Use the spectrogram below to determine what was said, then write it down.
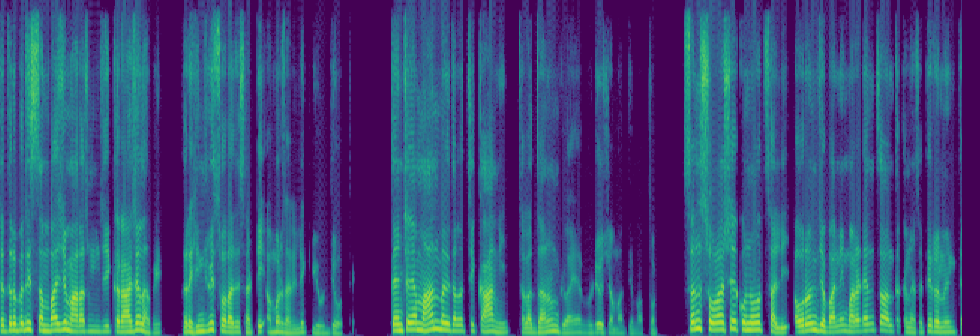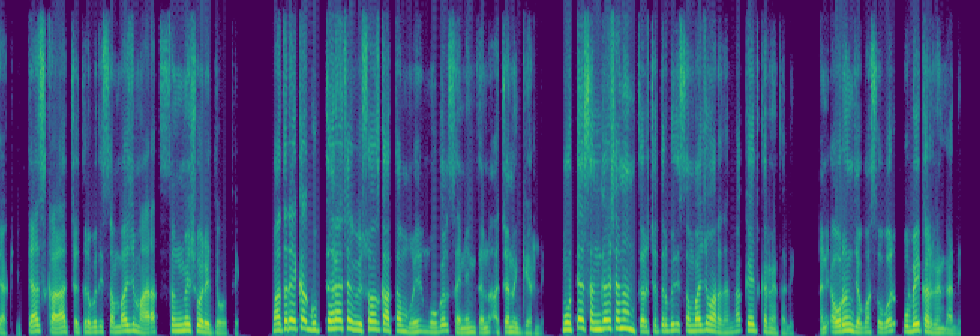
छत्रपती संभाजी महाराज म्हणजे एक राजा नव्हे तर हिंदवी स्वराज्यासाठी अमर झालेले एक योद्धे होते. त्यांच्या या महान बलिदानाची कहाणी चला जाणून घेऊया या व्हिडिओच्या माध्यमातून. सन सोळाशे एकोणनव्वद साली औरंगजेबाने मराठ्यांचा अंत करण्यासाठी रणनीती आखली. त्याच काळात छत्रपती संभाजी महाराज संगमेश्वर येथे होते. मात्र एका गुप्तहेराच्या विश्वासघातामुळे मोगल सैन्याने त्यांना अचानक घेरले. मोठ्या संघर्षानंतर छत्रपती संभाजी महाराजांना कैद करण्यात आले आणि औरंगजेबासोबत उभे करण्यात आले.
